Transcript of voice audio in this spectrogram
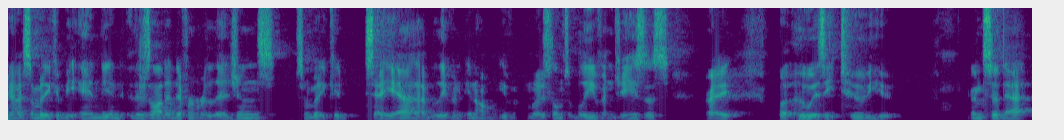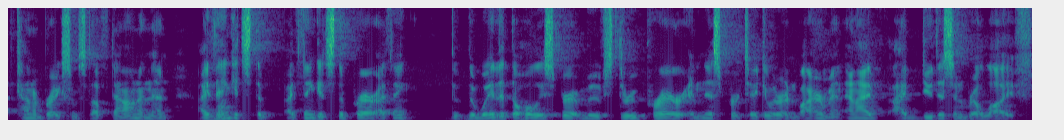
you know, somebody could be Indian. There's a lot of different religions. Somebody could say, yeah, I believe in, you know, even Muslims believe in Jesus, right? But who is he to you? And so that kind of breaks some stuff down. And then I think it's the, I think it's the prayer. I think the, the way that the Holy Spirit moves through prayer in this particular environment, and I, I do this in real life,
